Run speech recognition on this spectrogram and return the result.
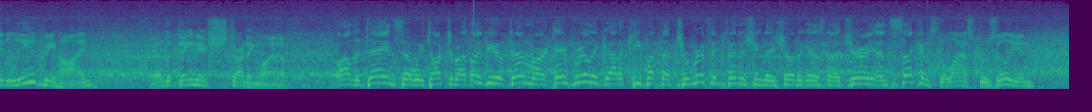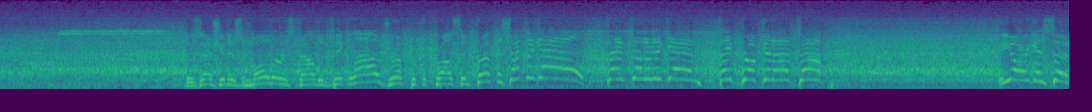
They leave behind and the Danish starting lineup. Well, the Danes, uh, we talked about the view of Denmark. They've really got to keep up that terrific finishing they showed against Nigeria. And second, the last Brazilian. Possession is Moeller is fouled and take Laudrup with the cross in front. The shot the goal! They've done it again! They've broken on top! Jorgensen!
